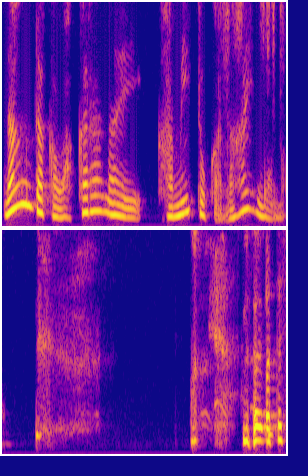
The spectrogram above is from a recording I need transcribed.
なんだかわからない紙とかないもの。私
